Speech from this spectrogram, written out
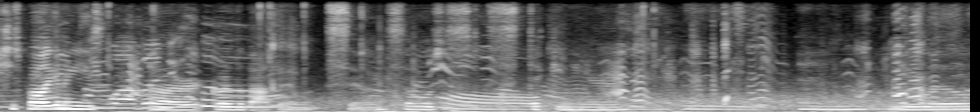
She's probably gonna use or go to the bathroom soon, so we'll just stick in here and we will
